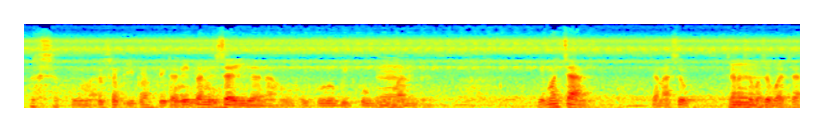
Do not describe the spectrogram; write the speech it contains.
Resep iman. resep iman fi Tadi kan qulubikum zayyanahu fi qulubikum Hmm. iman. teh. Ya macan. Can asuk. Can Hmm. asuk masuk baca.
